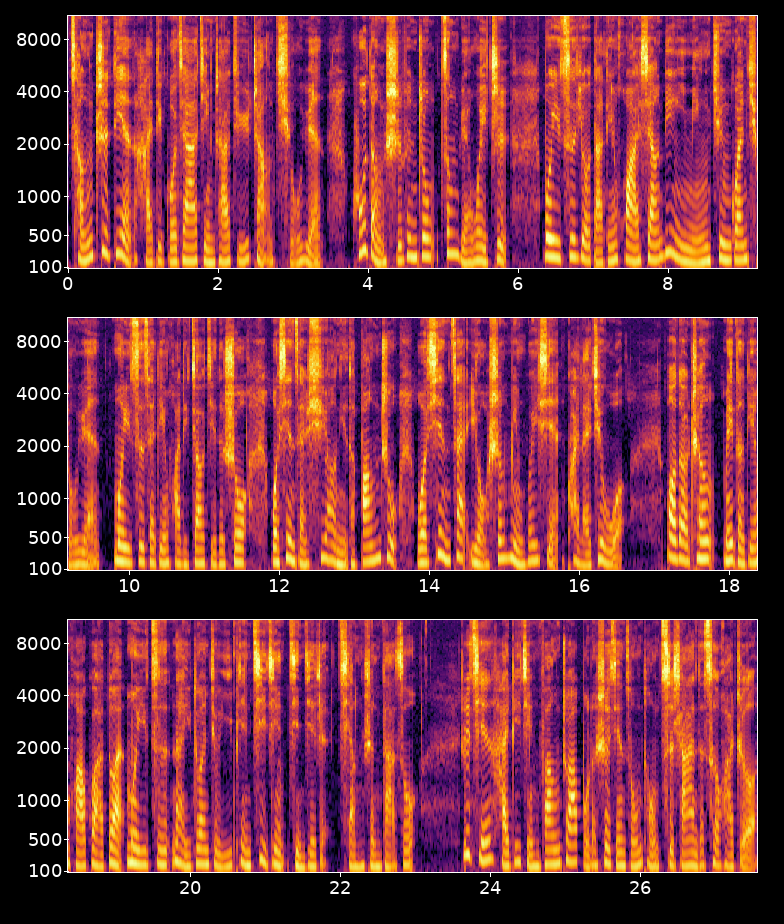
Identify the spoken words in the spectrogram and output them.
曾致电海地国家警察局长求援，苦等十分钟，增援未至。莫伊兹又打电话向另一名军官求援。莫伊兹在电话里焦急地说：“我现在需要你的帮助，我现在有生命危险，快来救我。”报道称，没等电话挂断，莫伊兹那一端就一片寂静，紧接着枪声大作。日前，海地警方抓捕了涉嫌总统刺杀案的策划者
